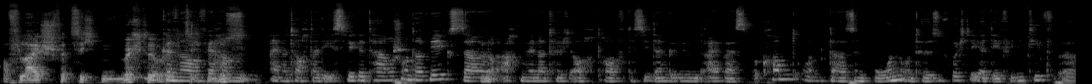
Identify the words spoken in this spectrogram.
auf Fleisch verzichten möchte oder genau, wir muss. haben eine Tochter, die ist vegetarisch unterwegs. Da ja. achten wir natürlich auch darauf, dass sie dann genügend Eiweiß bekommt. Und da sind Bohnen und Hülsenfrüchte ja definitiv äh,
